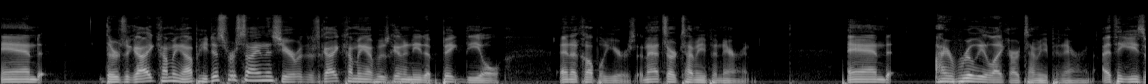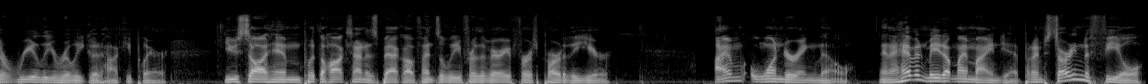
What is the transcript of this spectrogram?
And there's a guy coming up. He just resigned this year, but there's a guy coming up who's going to need a big deal in a couple years, and that's Artemi Panarin. And I really like Artemi Panarin. I think he's a really, really good hockey player. You saw him put the Hawks on his back offensively for the very first part of the year. I'm wondering though, and I haven't made up my mind yet, but I'm starting to feel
